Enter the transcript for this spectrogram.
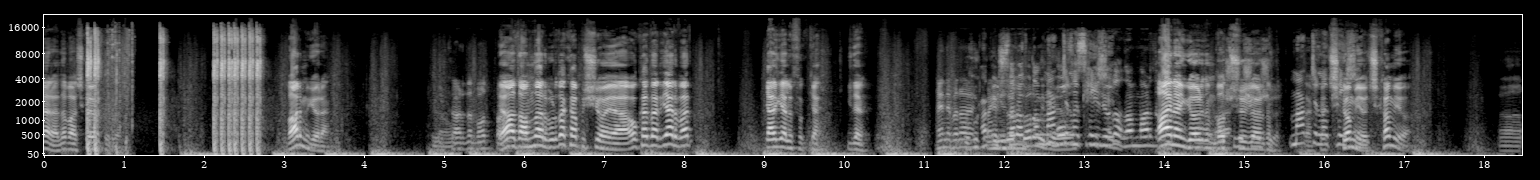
Herhalde başka yok burada. Var mı gören? Ya, Yukarıda bot var. Ya adamlar burada kapışıyor ya. O kadar yer var. Gel gel Ufuk gel. Gidelim. Beni bırak. Ufuk, Ben Üst gidiyorum. taraftan bir gidiyor? bot sesi geliyordu adam vardı. Aynen gördüm. Bot şurada, şu gördüm. Bir Marked a dakika, location. çıkamıyor çıkamıyor. Aa,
